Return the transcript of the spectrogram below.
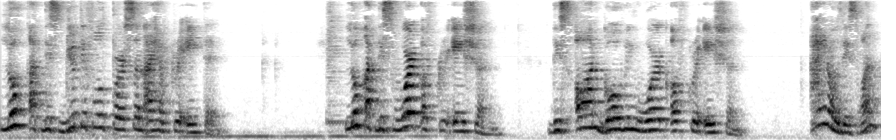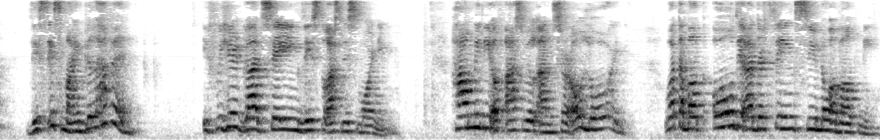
Look at this beautiful person I have created. Look at this work of creation, this ongoing work of creation. I know this one. This is my beloved. If we hear God saying this to us this morning, how many of us will answer, Oh Lord, what about all the other things you know about me?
